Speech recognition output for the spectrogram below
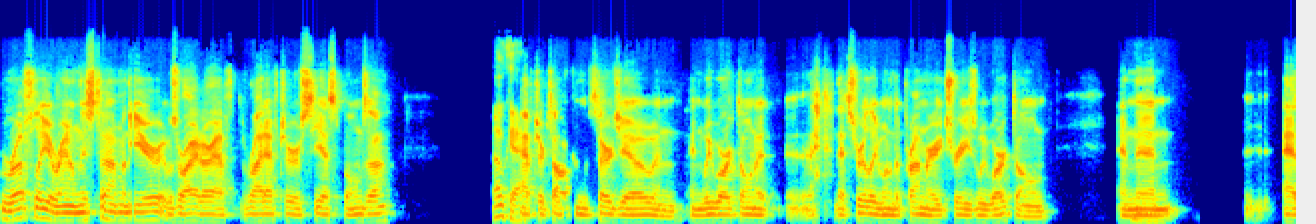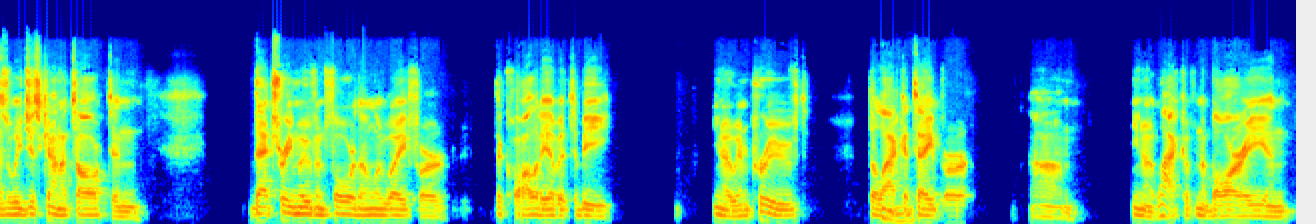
Roughly around this time of the year. It was right after right after CS Bonsai. Okay. After talking with Sergio and and we worked on it, uh, that's really one of the primary trees we worked on. And then as we just kind of talked and that tree moving forward, the only way for the quality of it to be, you know, improved, the lack mm-hmm. of taper, um, you know, lack of Nebari and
